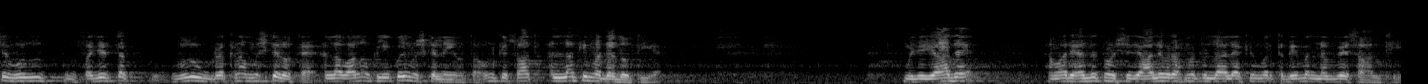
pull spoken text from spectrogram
سے وضو، فجر تک وضو رکھنا مشکل ہوتا ہے۔ اللہ والوں کے لیے کوئی مشکل نہیں ہوتا، ان کے ساتھ اللہ کی مدد ہوتی ہے۔ مجھے یاد ہے، ہمارے حضرت مرشد عالم رحمۃ اللہ علیہ کی عمر تقریباً نبے سال تھی۔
